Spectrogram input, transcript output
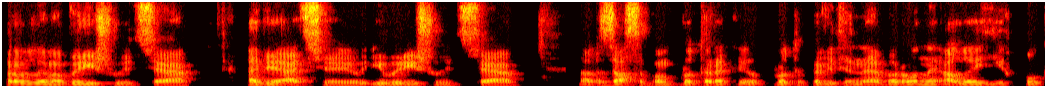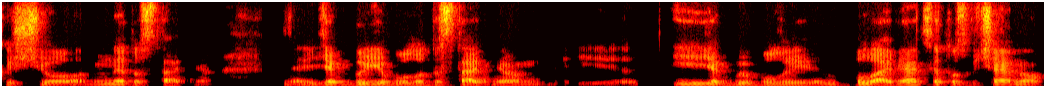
Проблема вирішується авіацією і вирішується е, засобом протираке- протиповітряної оборони, але їх поки що недостатньо. Е, Якби їх було достатньо, і якби були була авіація, то звичайно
